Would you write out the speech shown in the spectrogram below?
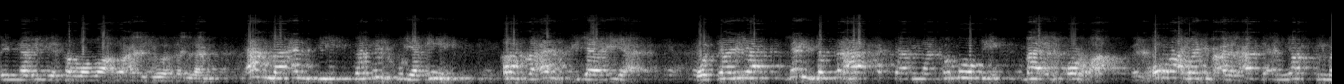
للنبي صلى الله عليه وسلم. أما أنت فملك يمين قبل أنت جارية. والجارية ليست لها حتى من الحقوق ما الحرة الحرة يجب على العبد أن يقسم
